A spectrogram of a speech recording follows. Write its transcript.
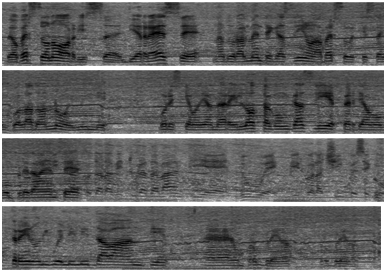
Abbiamo perso Norris Il DRS naturalmente Gasly non l'ha perso perché sta incollato a noi Quindi ora rischiamo di andare in lotta con Gasly E perdiamo completamente Il treno di quelli lì davanti. È un problema Un problema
